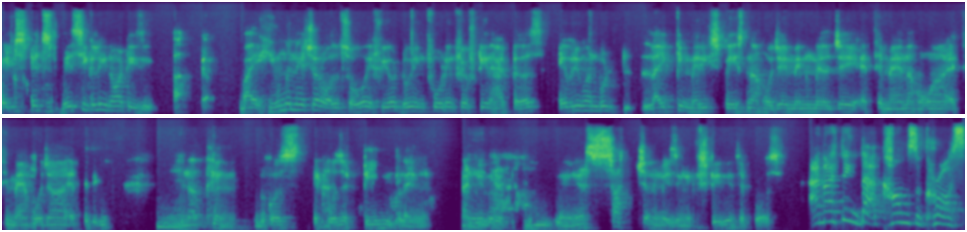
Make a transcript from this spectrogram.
It's it's basically not easy. Uh, by human nature also, if you're doing 14, 15 actors, everyone would like to marry space na हो जाए मैंने मिल जाए ऐसे मैं ना हुआ ऐसे मैं nothing because it was a team playing and yeah. we were a team playing. It's such an amazing experience it was. And I think that comes across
